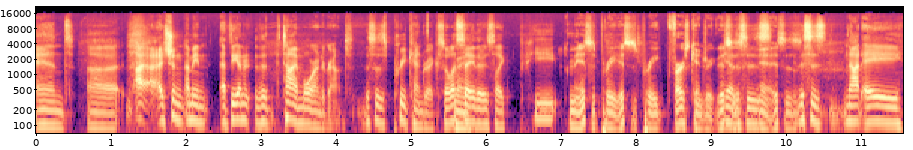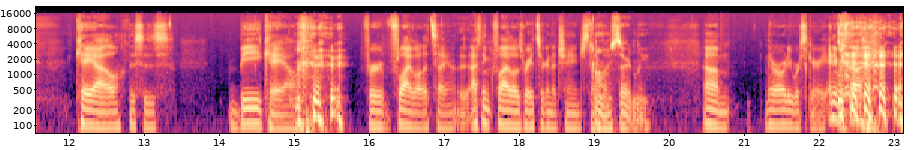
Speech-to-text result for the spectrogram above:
and uh, I, I shouldn't I mean at the, under, the time more underground this is pre Kendrick so let's Right. say there's like Pete I mean, this is pre. This is pre first Kendrick. This yeah is. this is Yeah, this is. this is not a KL this is BKL for Flylo let's say I think Flylo's rates are going to change slightly. oh, certainly. Um, they already were scary. Anyway, uh,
